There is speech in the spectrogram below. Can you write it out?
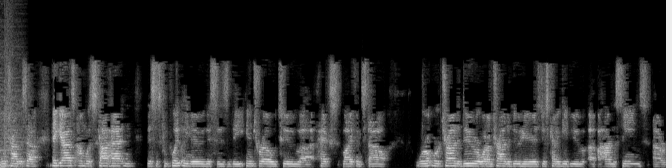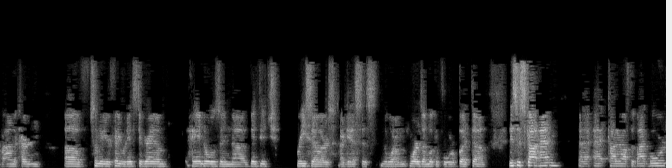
We'll, uh, try this out. Hey guys, I'm with Scott Hatton. This is completely new. This is the intro to uh, Hex Life and Style. What we're trying to do, or what I'm trying to do here, is just kind of give you a behind the scenes uh, or behind the curtain of some of your favorite Instagram handles and uh, vintage resellers. I guess is what I'm, words I'm looking for. But um, this is Scott Hatton uh, at Caught It Off the Backboard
